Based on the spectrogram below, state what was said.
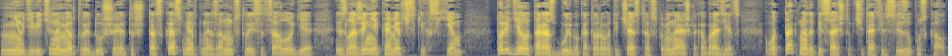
Неудивительно, «Мертвые души» — это ж тоска смертная, занудство и социология, изложение коммерческих схем. То ли дело Тарас Бульба, которого ты часто вспоминаешь как образец. Вот так надо писать, чтобы читатель слезу пускал.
